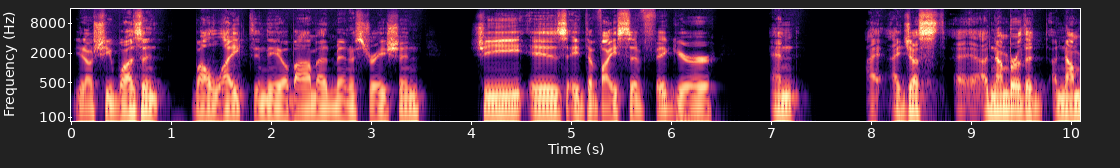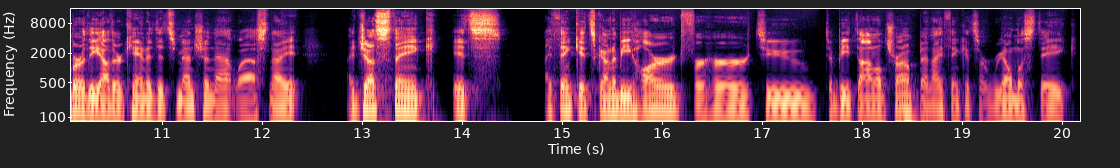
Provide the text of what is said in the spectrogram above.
you know, she wasn't well liked in the Obama administration. She is a divisive figure. And I, I just a number of the a number of the other candidates mentioned that last night. I just think it's I think it's going to be hard for her to to beat Donald Trump, and I think it's a real mistake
